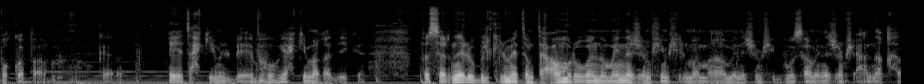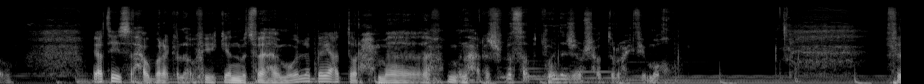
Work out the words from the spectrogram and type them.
pourquoi pas هي تحكي من الباب هو يحكي من غاديك. فسرنا له بالكلمات نتاع عمره وإنه ما ينجمش يمشي لماما ما ينجمش يبوسها ما ينجمش يعنقها يعطيه الصحة وبارك الله فيه. كان متفهم ولا بيعته رحمة ما نعرفش بالضبط ما نجمش نحط روحي في مخه. في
